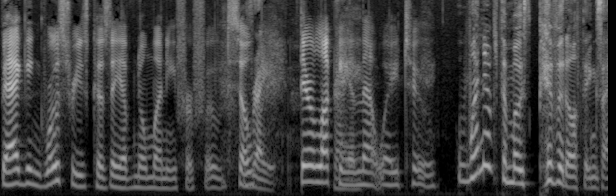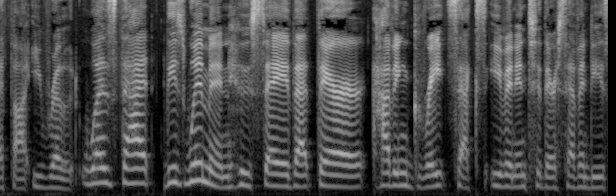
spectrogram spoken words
bagging groceries because they have no money for food. So right. they're lucky right. in that way, too. One of the most pivotal things I thought you wrote was that these women who say that they're having great sex even into their 70s,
